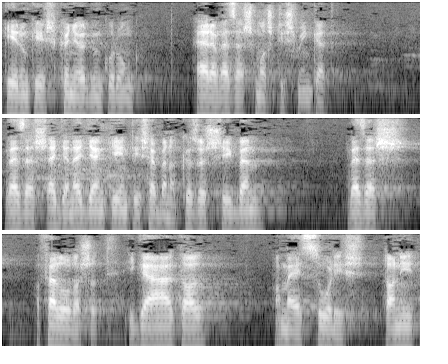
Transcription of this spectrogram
Kérünk és könyörgünk, Urunk, erre vezess most is minket. Vezess egyen-egyenként és ebben a közösségben, vezess a felolvasott ige által, amely szól és tanít,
